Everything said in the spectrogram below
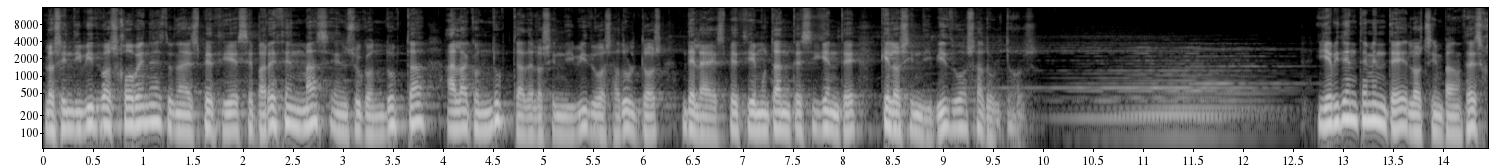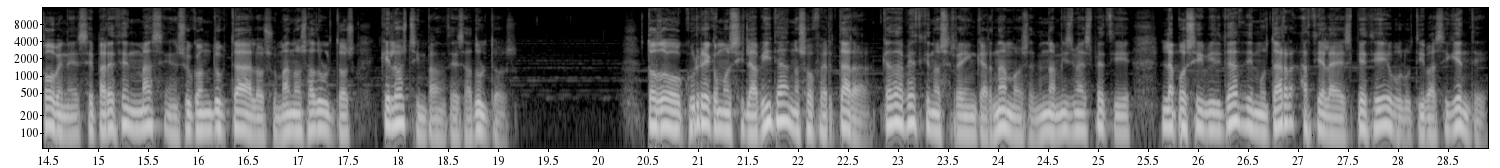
los individuos jóvenes de una especie se parecen más en su conducta a la conducta de los individuos adultos de la especie mutante siguiente que los individuos adultos. Y evidentemente los chimpancés jóvenes se parecen más en su conducta a los humanos adultos que los chimpancés adultos. Todo ocurre como si la vida nos ofertara, cada vez que nos reencarnamos en una misma especie, la posibilidad de mutar hacia la especie evolutiva siguiente,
